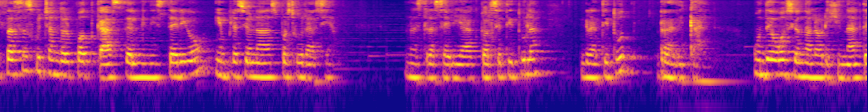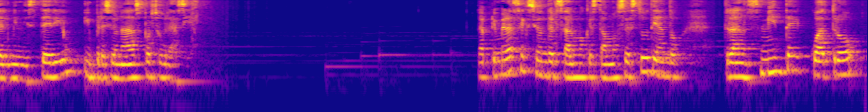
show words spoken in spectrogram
Estás escuchando el podcast del Ministerio Impresionadas por Su Gracia. Nuestra serie actual se titula Gratitud Radical, un devocional original del Ministerio Impresionadas por Su Gracia. La primera sección del Salmo que estamos estudiando transmite cuatro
